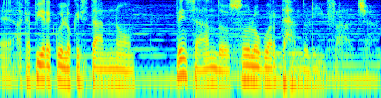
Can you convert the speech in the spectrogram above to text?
eh, a capire quello che stanno pensando solo guardandoli in faccia.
